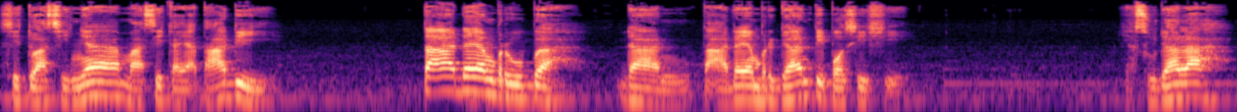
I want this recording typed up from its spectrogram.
Situasinya masih kayak tadi. Tak ada yang berubah dan tak ada yang berganti posisi. Ya sudahlah.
